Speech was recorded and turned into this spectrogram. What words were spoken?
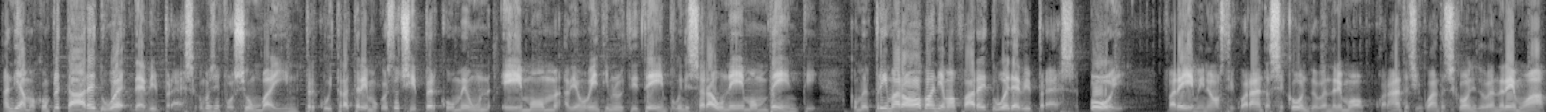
andiamo a completare due Devil Press, come se fosse un buy-in, per cui tratteremo questo chipper come un EMOM, abbiamo 20 minuti di tempo, quindi sarà un EMOM 20. Come prima roba andiamo a fare due Devil Press, poi faremo i nostri 40 secondi, dove andremo, 40-50 secondi, dove andremo a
